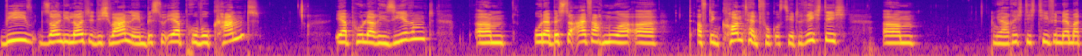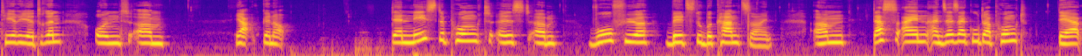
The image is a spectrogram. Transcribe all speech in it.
wie sollen die Leute dich wahrnehmen? Bist du eher provokant, eher polarisierend ähm, oder bist du einfach nur äh, auf den Content fokussiert? Richtig, ähm, ja, richtig tief in der Materie drin. Und ähm, ja, genau. Der nächste Punkt ist, ähm, wofür willst du bekannt sein? Ähm, das ist ein, ein sehr, sehr guter Punkt. Der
